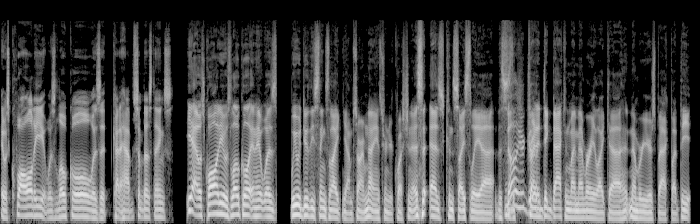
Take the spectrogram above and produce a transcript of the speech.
it was quality, it was local? Was it kind of have some of those things? Yeah, it was quality. It was local, and it was. We would do these things like, yeah, I'm sorry, I'm not answering your question as as concisely. Uh, this is no, you're trying good. to dig back in my memory like uh, a number of years back. But the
